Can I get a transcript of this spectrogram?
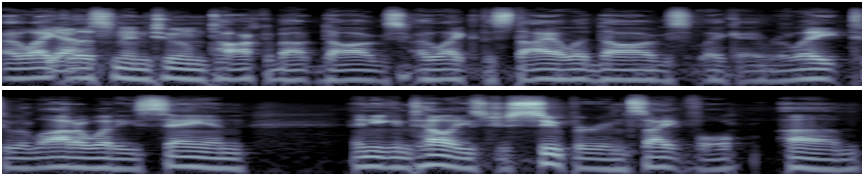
I like Yeah. listening to him talk about dogs. I like the style of dogs. Like, I relate to a lot of what he's saying. And you can tell he's just super insightful. Um,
